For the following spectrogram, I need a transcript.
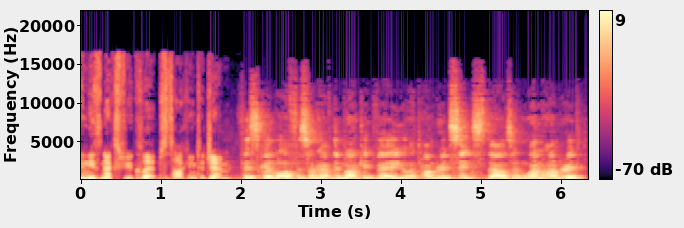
in these next few clips talking to Jim. Fiscal officer have the market value at 106,100.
